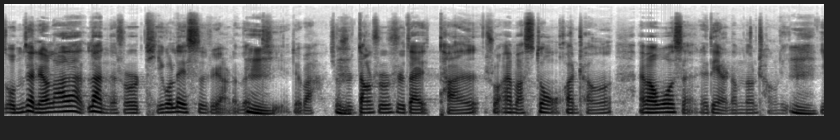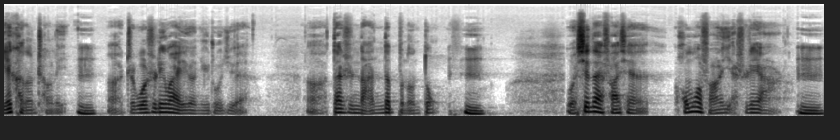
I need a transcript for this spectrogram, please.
我们在聊拉烂烂的时候提过类似这样的问题，对吧？就是当时是在谈说艾玛斯通换成艾玛沃森这电影能不能成立，嗯也可能成立，嗯啊，只不过是另外一个女主角啊，但是男的不能动。嗯我现在发现红磨坊也是这样的，嗯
